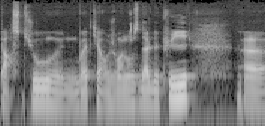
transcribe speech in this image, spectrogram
par Stu, une boîte qui a rejoint Lonsdal depuis. Euh,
